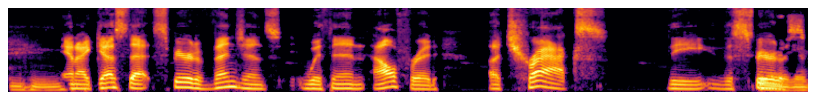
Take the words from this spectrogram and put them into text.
Mhm. And I guess that spirit of vengeance within Alfred attracts the the spirit, of Spirit of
